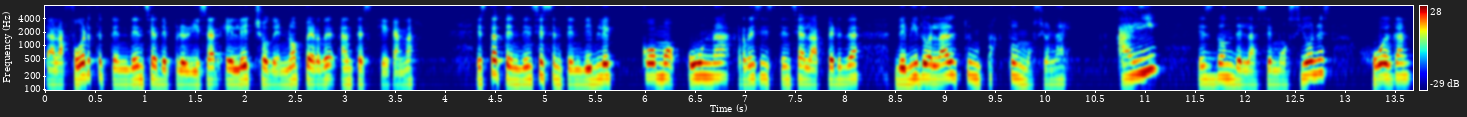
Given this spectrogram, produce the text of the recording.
a la fuerte tendencia de priorizar el hecho de no perder antes que ganar. Esta tendencia es entendible como una resistencia a la pérdida debido al alto impacto emocional. Ahí es donde las emociones juegan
